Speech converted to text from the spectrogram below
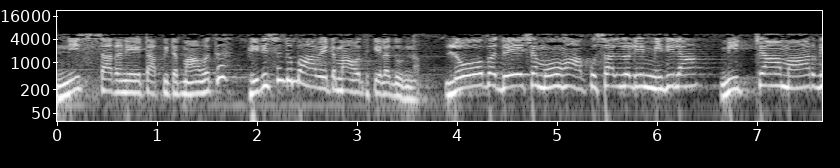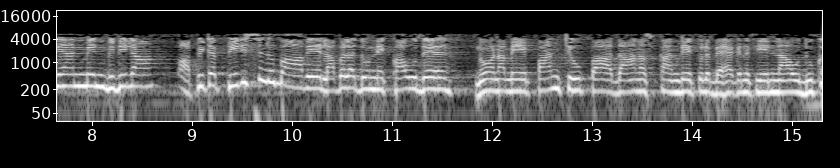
නිස්සරණයට අපිට මාවත පිරිසිදු භාවයට මාවත කියලා දුන්නා. ලෝභ, ද්වේෂ, මෝහ අකුසල් වලින් මිදිලා මිච්ඡා මාර්ගයන්ෙන් විදිලා අපිට පිරිසිදු භාවය ලබලා දුන්නේ කවුද? නෝන මේ පංච උපාදානස්කන්ධය තුල බැහැගෙන තියෙනා වූ දුක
